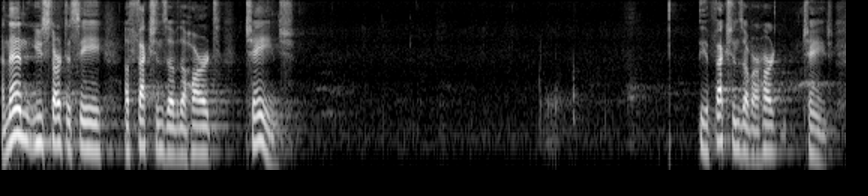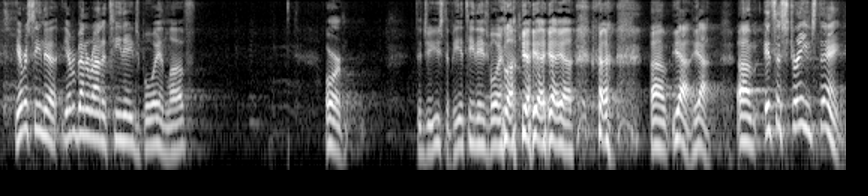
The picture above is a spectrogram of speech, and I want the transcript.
And then you start to see affections of the heart change. The affections of our heart change. You ever seen a, you ever been around a teenage boy in love? Or did you used to be a teenage boy in love? yeah, yeah, yeah, yeah. um, yeah, yeah. Um, it's a strange thing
